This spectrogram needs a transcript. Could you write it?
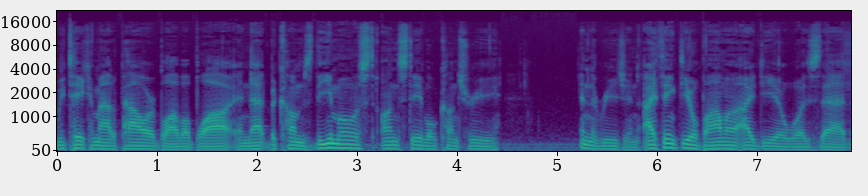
We take him out of power, blah blah blah, and that becomes the most unstable country in the region. I think the Obama idea was that.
